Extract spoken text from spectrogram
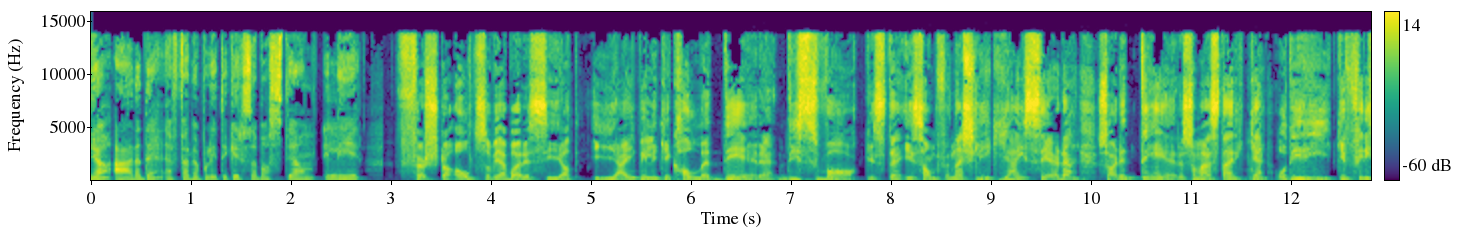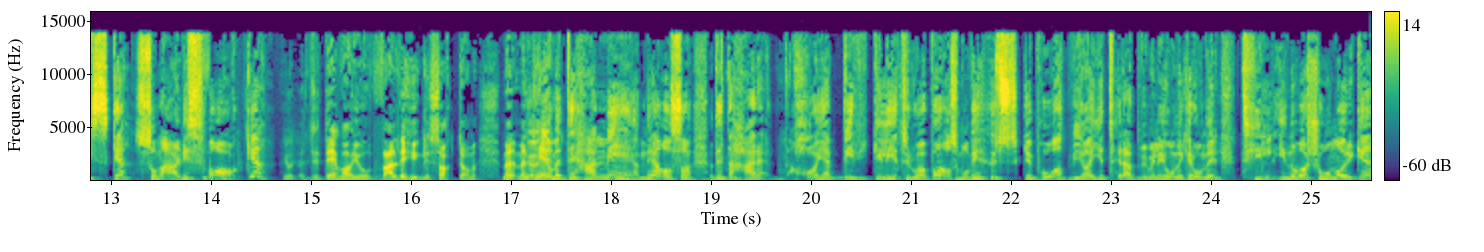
Ja, er det det, Frp-politiker Sebastian Lier? Først av alt så vil jeg bare si at jeg vil ikke kalle dere de svakeste i samfunnet. Slik jeg ser det, så er det dere som er sterke, og de rike, friske, som er de svake. Jo, det, det var jo veldig hyggelig sagt, da. Men, men det... Ja, men det her mener jeg, altså. Dette her har jeg virkelig troa på. Altså må vi huske på at vi har gitt 30 millioner kroner til Innovasjon Norge.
